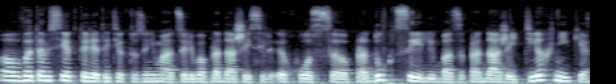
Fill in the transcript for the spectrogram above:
а, в этом секторе, это те, кто занимаются либо продажей сельхозпродукции, либо за продажей техники.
